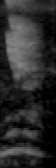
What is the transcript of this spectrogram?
Yeah.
